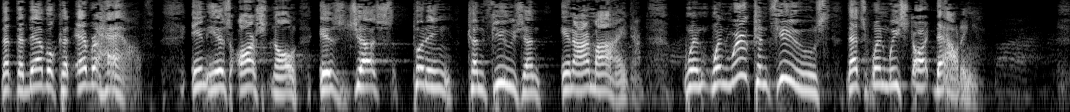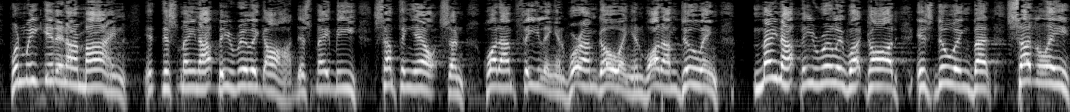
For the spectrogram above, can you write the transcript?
that the devil could ever have in his arsenal is just putting confusion in our mind. When, when we're confused, that's when we start doubting. When we get in our mind, it, this may not be really God. This may be something else and what I'm feeling and where I'm going and what I'm doing may not be really what God is doing, but suddenly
